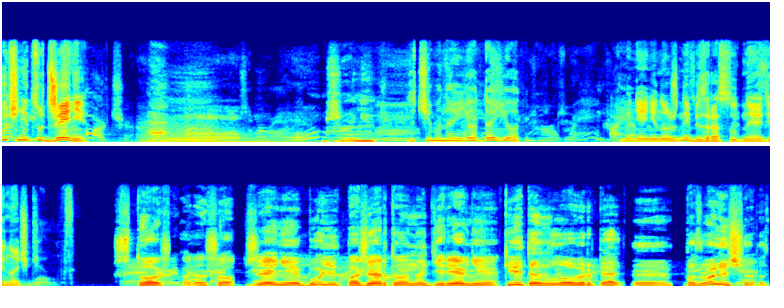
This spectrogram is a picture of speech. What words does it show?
лучницу Дженни. Дженни, Зачем она ее отдает? Мне не нужны безрассудные одиночки. Что ж, хорошо. Дженни будет пожертвована деревне Китен Ловер 5. Эм, позволь еще раз.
